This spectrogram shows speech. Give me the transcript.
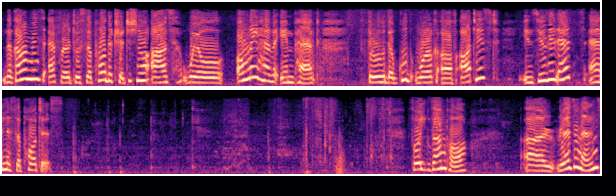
The government's effort to support the traditional arts will only have an impact through the good work of artists, enthusiasts, and supporters. For example, uh, Resonance,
